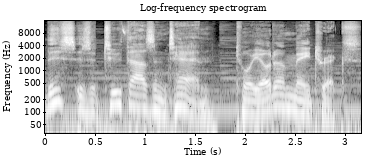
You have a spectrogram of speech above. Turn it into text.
This is a 2010 Toyota Matrix.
